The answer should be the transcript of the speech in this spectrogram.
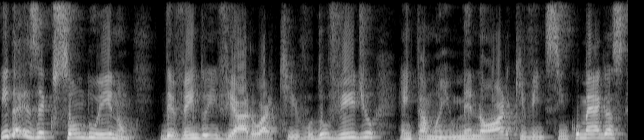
e da execução do hino, devendo enviar o arquivo do vídeo em tamanho menor que 25 megas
